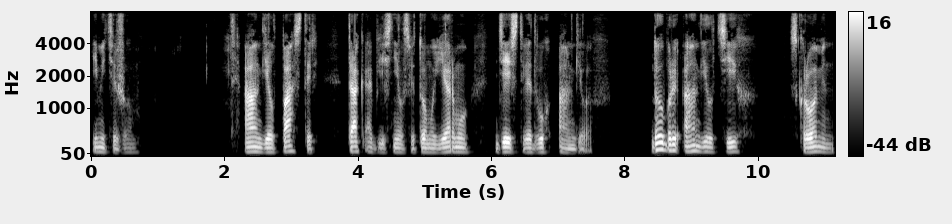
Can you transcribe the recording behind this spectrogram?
и мятежом. Ангел-пастырь так объяснил святому Ерму действия двух ангелов. Добрый ангел тих, скромен,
